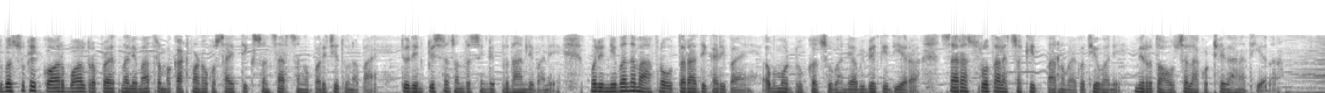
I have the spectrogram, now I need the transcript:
दुबसुकै कर बल र प्रयत्नले मात्र म काठमाडौँको साहित्यिक संसारसँग परिचित हुन पाएँ। त्यो दिन कृष्णचन्द्र सिंहले प्रधानले भने मैले निबन्धमा आफ्नो उत्तराधिकारी पाएँ। अब म ढुक्क छु भन्ने अभिव्यक्ति दिएर सारा श्रोतालाई चकित पार्नुभएको थियो भने मेरो त हौसलाको ठेगाना थिएन।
